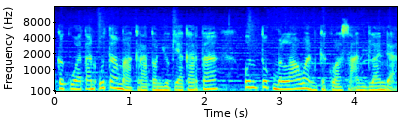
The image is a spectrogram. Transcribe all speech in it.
kekuatan utama Keraton Yogyakarta untuk melawan kekuasaan Belanda.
